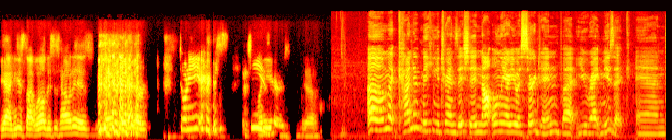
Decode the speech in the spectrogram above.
yeah, and he just thought, well, this is how it is. Twenty years. Jeez. Twenty years. Yeah. Um, kind of making a transition. Not only are you a surgeon, but you write music. And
